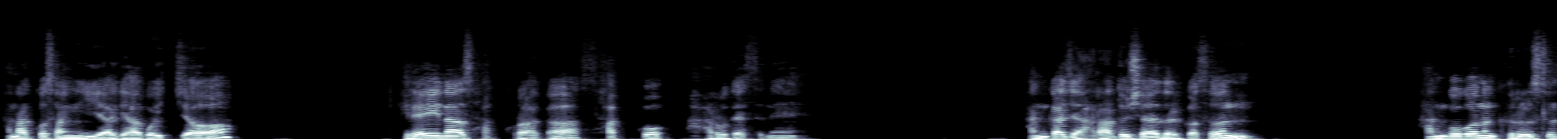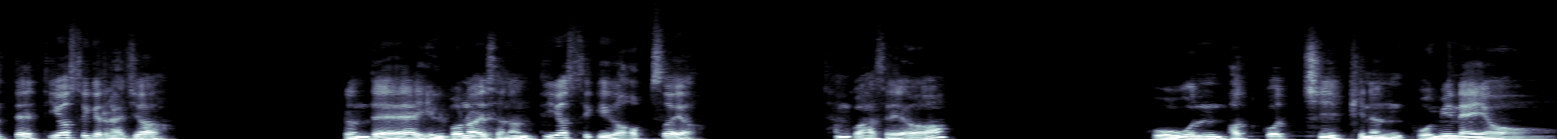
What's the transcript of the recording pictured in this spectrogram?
하나코상이 이야기하고 있죠. 기레이나 사쿠라가 사쿠 하루 데스네. 한 가지 알아두셔야 될 것은 한국어는 글을 쓸 때 띄어쓰기를 하죠. 그런데 일본어에서는 띄어쓰기가 없어요. 참고하세요. 고운 벚꽃이 피는 봄이네요.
